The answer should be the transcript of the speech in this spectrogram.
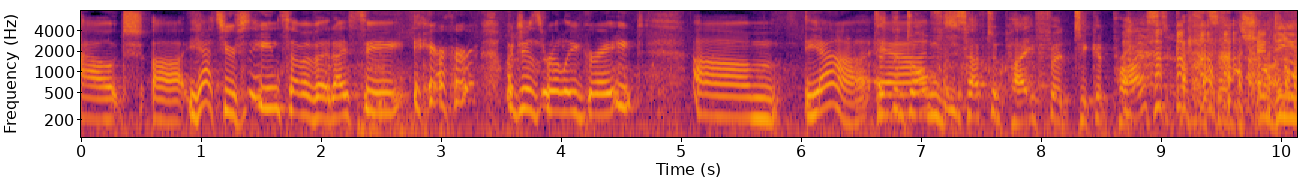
out. Uh, yes, you're seeing some of it. I see here, which is really great. Um, yeah. Did the Dolphins have to pay for ticket price to come and see the show? And do you,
